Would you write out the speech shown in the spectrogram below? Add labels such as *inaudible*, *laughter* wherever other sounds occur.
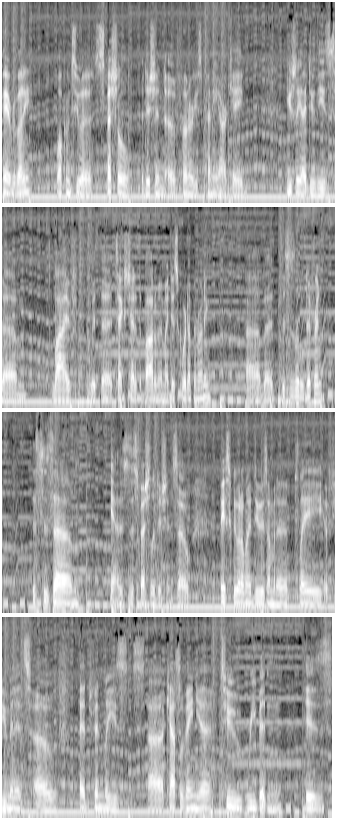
Hey everybody, welcome to a special edition of Pwnery's Penny Arcade. Usually I do these um, live with the text chat at the bottom and my Discord up and running, uh, but this is a little different. This is, um, yeah, this is a special edition. So basically what I'm going to do is I'm going to play a few minutes of Ed Finlay's uh, Castlevania 2 Rebitten, his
